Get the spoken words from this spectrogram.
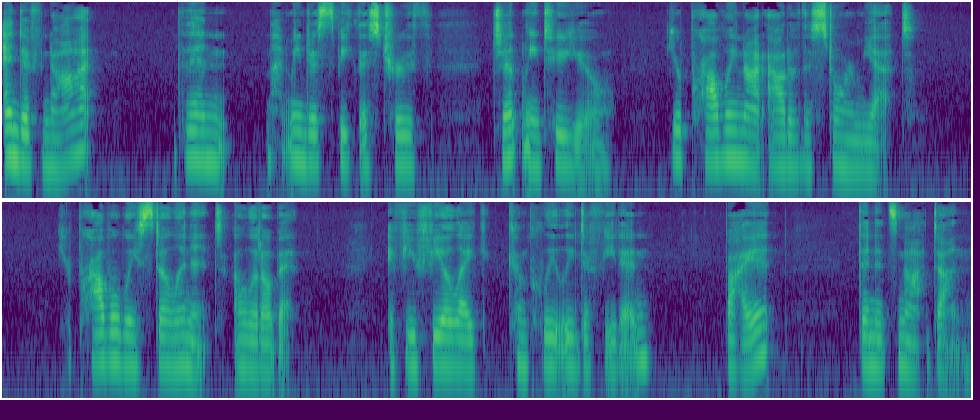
And if not, then let me just speak this truth gently to you. You're probably not out of the storm yet. You're probably still in it a little bit if you feel like completely defeated by it, then it's not done.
